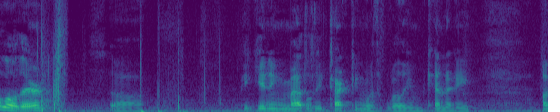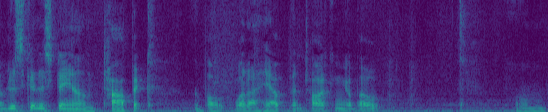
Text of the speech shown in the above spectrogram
Hello there. Beginning metal detecting with William Kennedy. I'm just going to stay on topic about what I have been talking about. Um,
